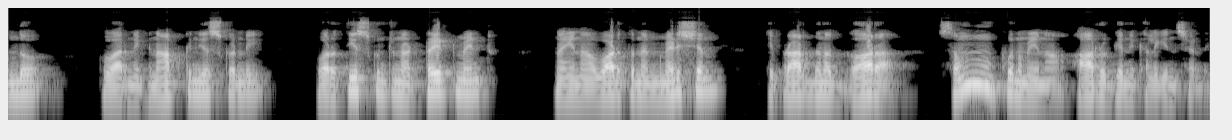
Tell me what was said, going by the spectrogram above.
ఉందో వారిని జ్ఞాపకం చేసుకోండి. వారు తీసుకుంటున్న ట్రీట్మెంట్ నైనా వాడుతున్న మెడిసిన్ ఈ ప్రార్థన ద్వారా సంపూర్ణమైన ఆరోగ్యాన్ని కలిగించండి.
